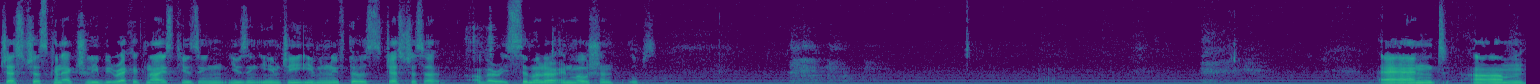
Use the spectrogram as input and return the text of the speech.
gestures can actually be recognized using, using EMG, even if those gestures are, are very similar in motion. Oops. And um,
